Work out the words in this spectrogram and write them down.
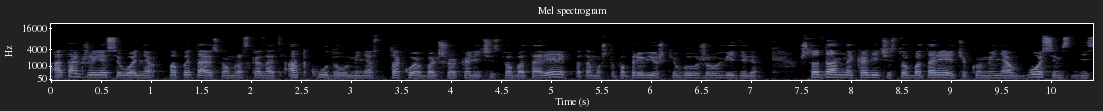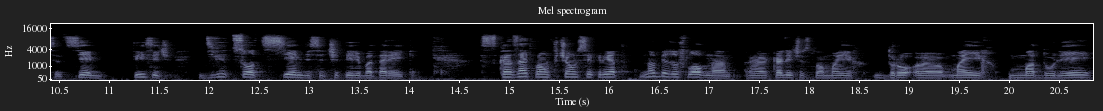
А также я сегодня попытаюсь вам рассказать, откуда у меня такое большое количество батареек, потому что по превьюшке вы уже увидели, что данное количество батареечек у меня 87 974 батарейки. Сказать вам в чем секрет? Но, безусловно, э, количество моих, дро, э, моих модулей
